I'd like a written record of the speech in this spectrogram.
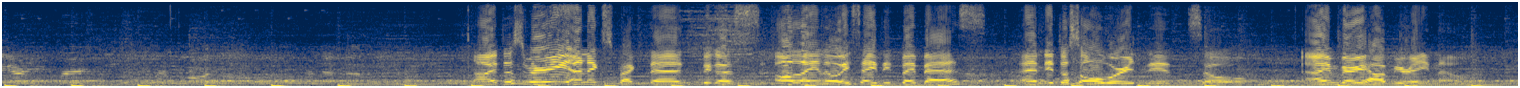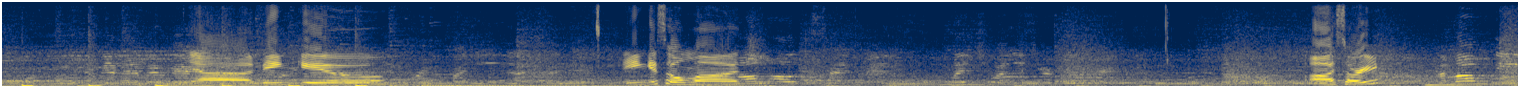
very first Supermodel International? Uh, it was very unexpected because all I know is I did my best, and it was all worth it. So I'm very happy right now. Yeah, thank you. Thank you so much. Among all the segments, which one is your favorite? Uh, sorry? Among the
